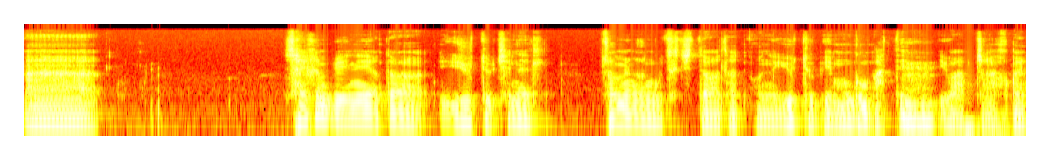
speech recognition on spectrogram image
аа саяхан биений одоо YouTube channel 100 мянган үзэгчтэй болоод нэг YouTube-ийн мөнгөн бат юу авч байгаа байхгүй.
